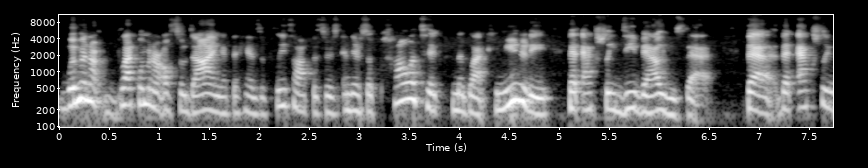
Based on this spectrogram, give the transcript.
women are black women are also dying at the hands of police officers, and there's a politics in the black community that actually devalues that. That that actually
